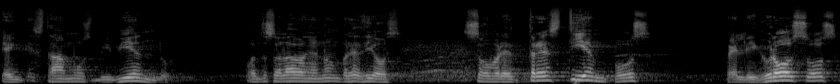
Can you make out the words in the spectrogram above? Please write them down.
en que estamos viviendo. ¿Cuántos alaban el nombre de Dios? Sobre tres tiempos peligrosos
